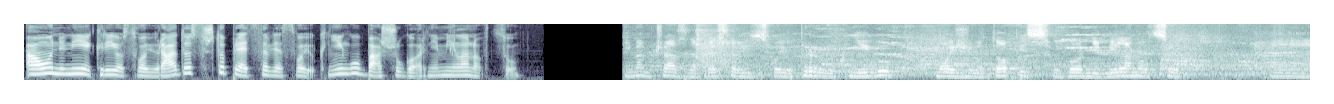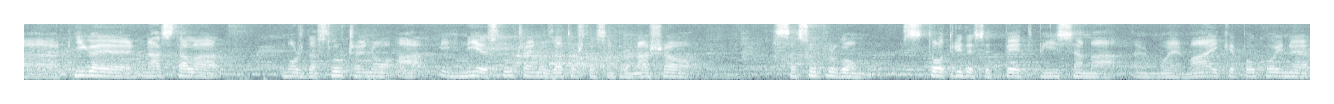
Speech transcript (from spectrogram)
a on nije krio svoju radost što predstavlja svoju knjigu baš u Gornjem Milanovcu. Imam čast da predstavim svoju prvu knjigu, Moj životopis u Gornjem Milanovcu. E, knjiga je nastala možda slučajno, a i nije slučajno zato što sam pronašao sa suprugom 135 pisama moje majke pokojne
